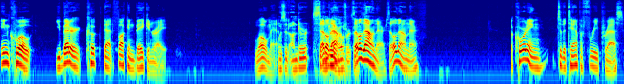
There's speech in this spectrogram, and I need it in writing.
"In quote, you better cook that fucking bacon right." Whoa, man! Was it under? Settle under down. Settle down there. Settle down there. According to the Tampa Free Press,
